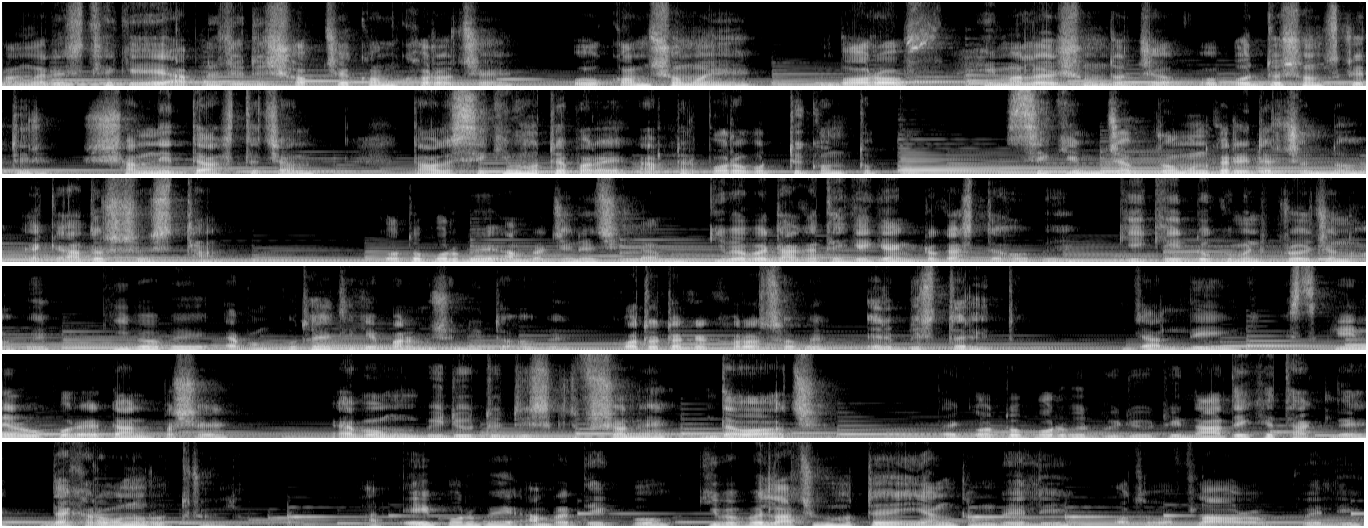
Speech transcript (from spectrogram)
বাংলাদেশ থেকে আপনি যদি সবচেয়ে কম খরচে ও কম সময়ে বরফ হিমালয়ের সৌন্দর্য ও বৌদ্ধ সংস্কৃতির সান্নিধ্যে আসতে চান, তাহলে সিকিম হতে পারে আপনার পরবর্তী গন্তব্য। সিকিম যা ভ্রমণকারীদের জন্য এক আদর্শ স্থান। গত পর্বে আমরা জেনেছিলাম কীভাবে ঢাকা থেকে গ্যাংটক আসতে হবে, কি কি ডকুমেন্ট প্রয়োজন হবে, কীভাবে এবং কোথায় থেকে পারমিশন নিতে হবে, কত টাকা খরচ হবে, এর বিস্তারিত। যার লিঙ্ক স্ক্রিনের উপরে ডান পাশে এবং ভিডিওটি ডিসক্রিপশনে দেওয়া আছে। তাই গত পর্বের ভিডিওটি না দেখে থাকলে দেখার অনুরোধ রইল। আর এই পর্বে আমরা দেখব কীভাবে লাচুং হতে ইয়াংথম ভ্যালি অথবা ফ্লাওয়ার অফ ভ্যালি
